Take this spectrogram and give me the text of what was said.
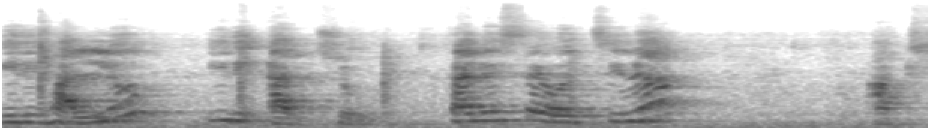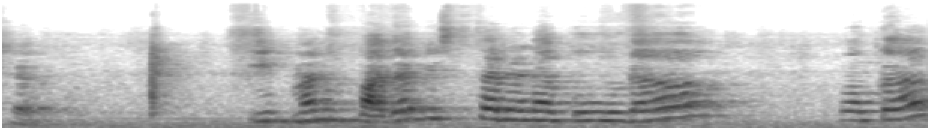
ఇది హల్లు ఇది అచ్చు. కలిస్తే వచ్చిన అక్షరం. ఈ మనం పద విస్తరణ కూడా ఒక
